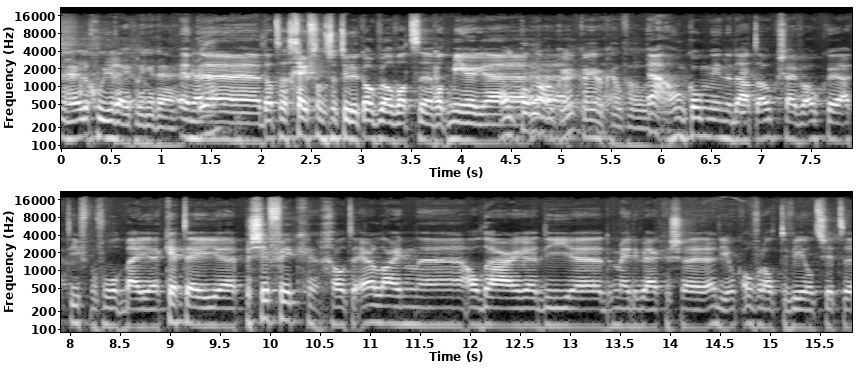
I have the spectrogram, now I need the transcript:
Ja, hele goede regelingen daar. En ja. uh, dat geeft ons natuurlijk ook wel wat, wat meer... Hongkong ook, hè? Kan je ook heel veel... Ja, Hongkong inderdaad ook. Zijn we ook actief. Bijvoorbeeld bij Cathay Pacific, een grote airline al daar. die de medewerkers die ook overal ter wereld zitten,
